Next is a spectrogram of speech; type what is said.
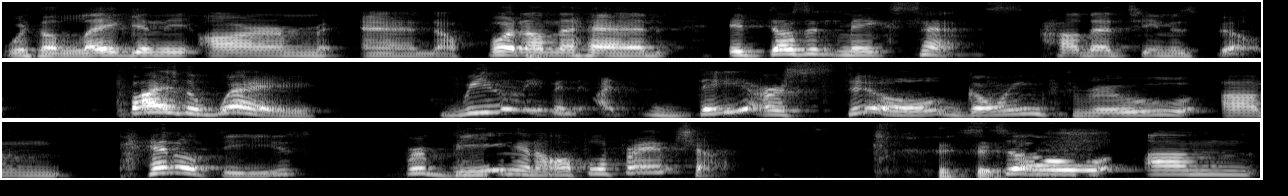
with a leg in the arm and a foot on the head. It doesn't make sense how that team is built. By the way, we don't even they are still going through um, penalties for being an awful franchise so um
